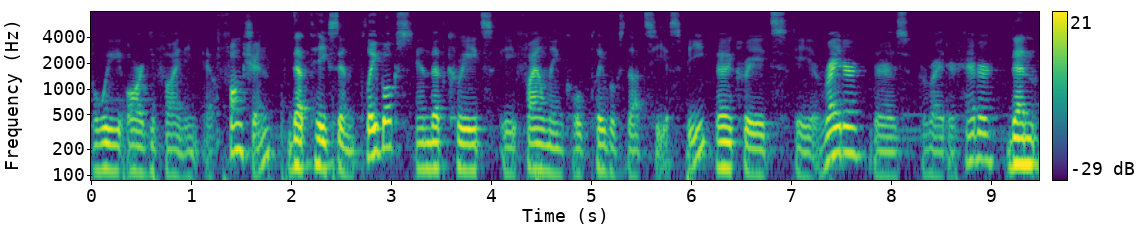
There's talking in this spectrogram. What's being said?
we are defining a function that takes in playbooks and that creates a file name called playbooks.csv. Then it creates a writer, there's a writer header, then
